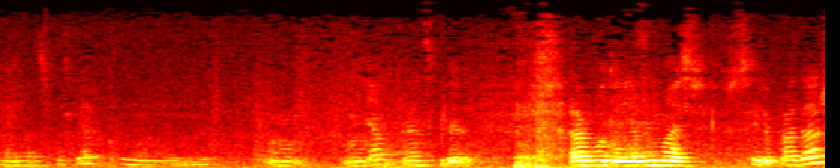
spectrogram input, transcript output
мне 25 лет, и у меня, в принципе, работа, я занимаюсь в сфере продаж,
